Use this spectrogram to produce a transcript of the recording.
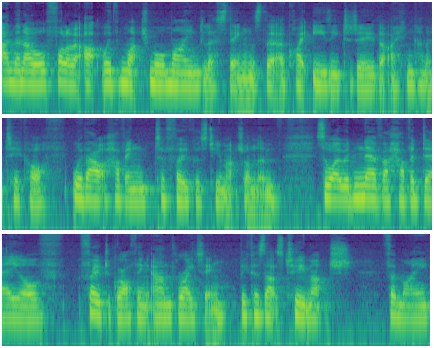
and then I will follow it up with much more mindless things that are quite easy to do that I can kind of tick off without having to focus too much on them. So I would never have a day of photographing and writing because that's too much for my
